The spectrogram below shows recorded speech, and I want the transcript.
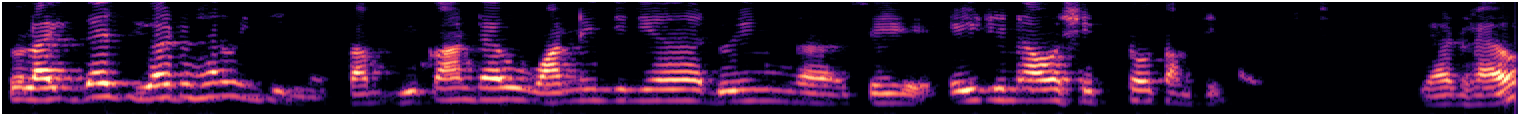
So like this, you have to have engineers. Some you can't have one engineer doing uh, say 18 hour shifts or something like that. You have to have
